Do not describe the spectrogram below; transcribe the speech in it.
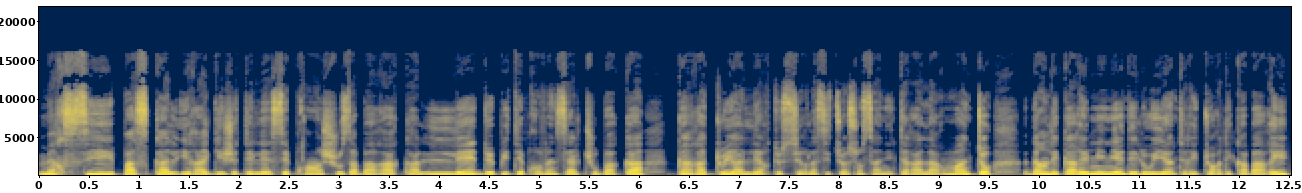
Merci Pascal Iragui, je te laisse prendre chose à Baraka. Les députés provinciaux Chubaka Karatoué alerte sur la situation sanitaire alarmante dans les carrés miniers de Louis, un territoire des cabarets.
